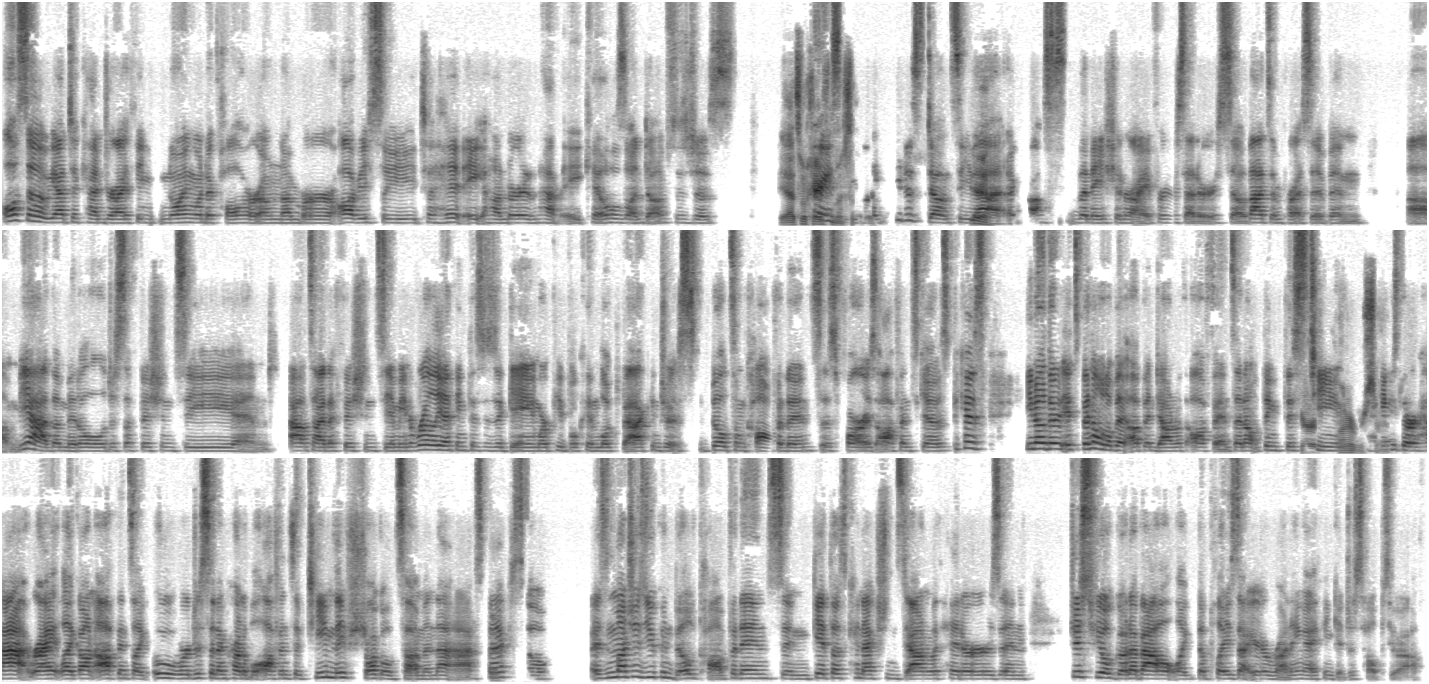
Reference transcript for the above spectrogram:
also, yeah, to Kendra, I think knowing when to call her own number, obviously to hit 800 and have eight kills on dumps is just Yeah, that's from crazy. Like, you just don't see Yeah, that across the nation, right, for setters. So that's impressive. And um, yeah, the middle, just efficiency and outside efficiency. I mean, really, I think this is a game where people can look back and just build some confidence as far as offense goes because you know, there it's been a little bit up and down with offense. I don't think this team 100%. hangs their hat, right? Like on offense, like, oh, we're just an incredible offensive team. They've struggled some in that Yeah. aspect. So as much as you can build confidence and get those connections down with hitters and just feel good about like the plays that you're running, I think it just helps you out.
